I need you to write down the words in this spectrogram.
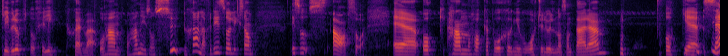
kliver upp då, Filipp själva, och han, och han är ju sån superstjärna för det är så liksom, det är så, ja så. Eh, och han hakar på och sjunger Waterloo eller något sånt där. Och eh, sen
